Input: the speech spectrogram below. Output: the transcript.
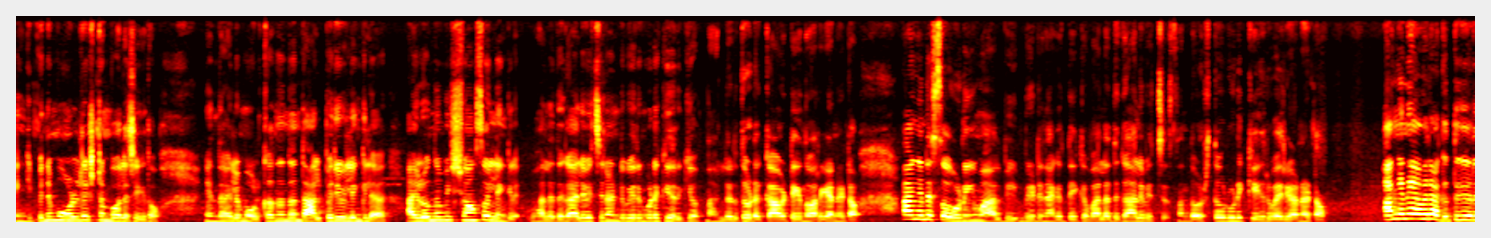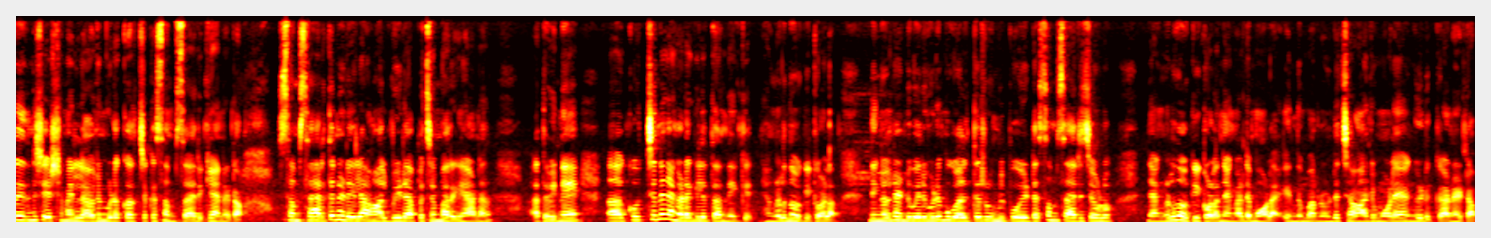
എങ്കിൽ പിന്നെ മോളുടെ ഇഷ്ടം പോലെ ചെയ്തോ? എന്തായാലും മോൾക്ക് അതൊന്നും താല്പര്യമില്ലെങ്കിൽ അതിലൊന്നും വിശ്വാസമില്ലെങ്കിൽ വലത് കാലം വെച്ച് രണ്ടുപേരും കൂടെ കയറിക്കോ നല്ലൊരു തുടക്കാവട്ടെ എന്ന് പറയാൻ കേട്ടോ. അങ്ങനെ സോണിയും ആൽബിയും വീടിനകത്തേക്ക് വലത് കാലം വെച്ച് സന്തോഷത്തോടു കൂടി കയറി വരികയാണ് കേട്ടോ. അങ്ങനെ അവർ അകത്ത് കയറിയതിന് ശേഷം എല്ലാവരും കൂടെ കുറച്ചൊക്കെ സംസാരിക്കുകയാണ് കേട്ടോ. സംസാരത്തിനിടയിൽ ആൽബിയുടെ അപ്പച്ചൻ പറയുകയാണ് അത് പിന്നെ കൊച്ചിനെ ഞങ്ങളുടെ കയ്യിൽ തന്നേക്ക്. ഞങ്ങൾ നോക്കിക്കോളാം. നിങ്ങൾ രണ്ടുപേരും കൂടി മുകളിലത്തെ റൂമിൽ പോയിട്ട് സംസാരിച്ചോളൂ. ഞങ്ങൾ നോക്കിക്കോളാം ഞങ്ങളുടെ മോളെ എന്നും പറഞ്ഞുകൊണ്ട് ചാരുമോളെ അങ്ങ് എടുക്കുകയാണ് കേട്ടോ.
